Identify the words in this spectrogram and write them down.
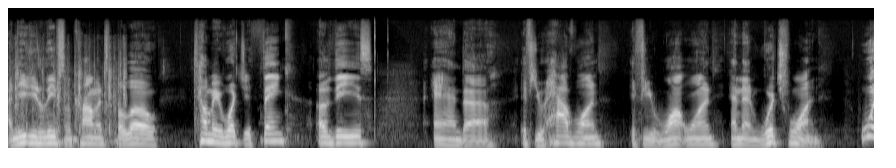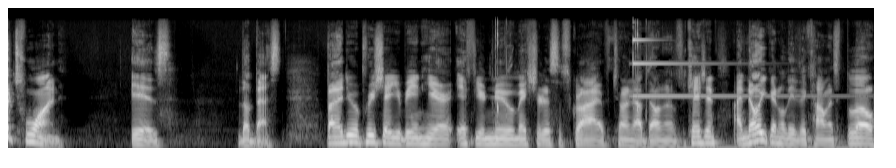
I need you to leave some comments below. Tell me what you think of these, and uh, if you have one, if you want one, and then which one, which one is the best. But I do appreciate you being here. If you're new, make sure to subscribe, turn on that bell notification. I know you're going to leave the comments below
